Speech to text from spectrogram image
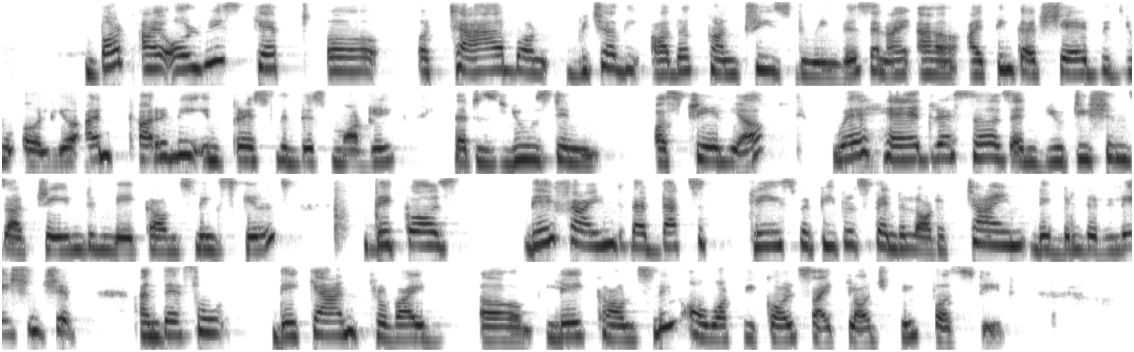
but I always kept a, a tab on which are the other countries doing this. And I, uh, I think I've shared with you earlier. I'm thoroughly impressed with this model that is used in Australia, where hairdressers and beauticians are trained in lay counseling skills because they find that that's a place where people spend a lot of time, they build a relationship, and therefore they can provide uh, lay counseling or what we call psychological first aid.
